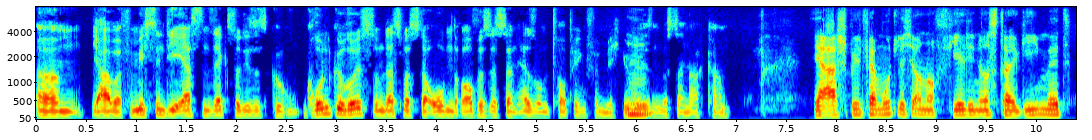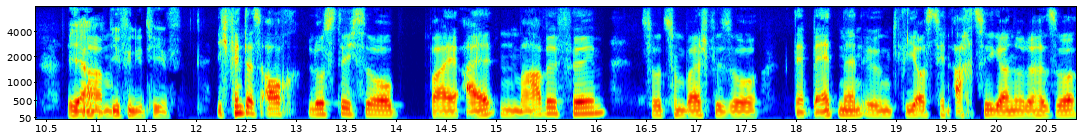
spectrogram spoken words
Ähm, ja, aber für mich sind die ersten sechs so dieses Grundgerüst und das, was da oben drauf ist, ist dann eher so ein Topping für mich mhm. gewesen, mhm. was danach kam. Ja, spielt vermutlich auch noch viel die Nostalgie mit. Ja, ähm, definitiv. Ich finde das auch lustig, so bei alten Marvel-Filmen, so zum Beispiel so der Batman irgendwie aus den 80ern oder so,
